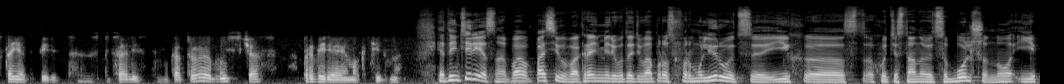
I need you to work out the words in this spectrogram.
стоят перед специалистами, которые мы сейчас проверяем активно. Это интересно. Спасибо. По крайней мере, вот эти вопросы формулируются, их э, хоть и становится больше, но и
